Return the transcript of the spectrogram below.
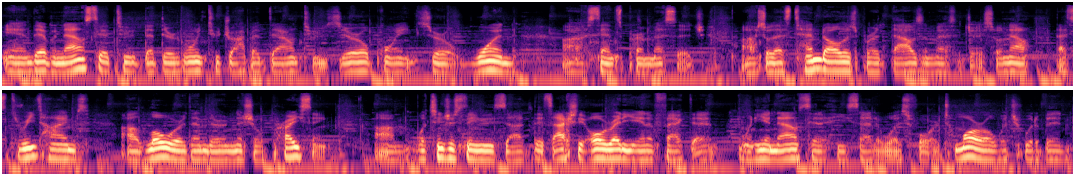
and they've announced it to that they're going to drop it down to 0.01 uh, cents per message. Uh, so that's ten dollars per thousand messages. So now that's three times uh, lower than their initial pricing. Um, what's interesting is that it's actually already in effect. And when he announced it, he said it was for tomorrow, which would have been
